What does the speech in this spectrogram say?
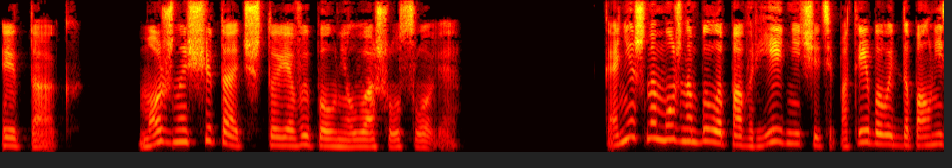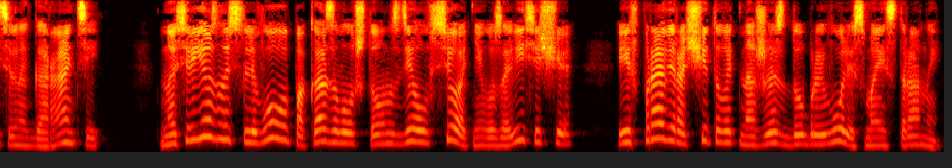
Итак, можно считать, что я выполнил ваши условия. Конечно, можно было повредничать и потребовать дополнительных гарантий, но серьезность Львова показывала, что он сделал все от него зависящее и вправе рассчитывать на жест доброй воли с моей стороны.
